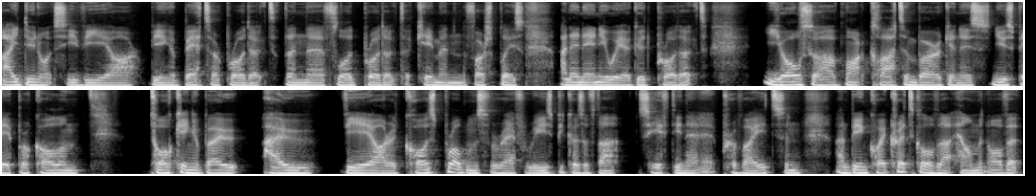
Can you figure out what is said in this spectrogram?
I do not see VAR being a better product than the flawed product that came in in the first place, and in any way a good product. You also have Mark Clattenburg in his newspaper column talking about how VAR had caused problems for referees because of that safety net it provides and, and being quite critical of that element of it.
